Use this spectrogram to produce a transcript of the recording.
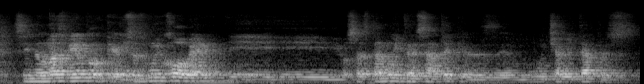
sino más bien porque pues, es muy joven y, y, o sea, está muy interesante que desde muy chavita pues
